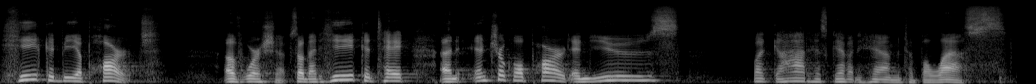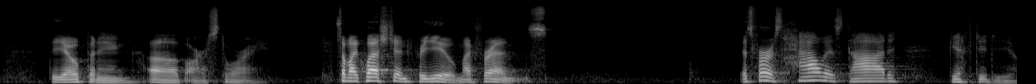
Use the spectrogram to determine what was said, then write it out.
he could be a part of worship, so that he could take an integral part and use what God has given him to bless the opening of our story. So, my question for you, my friends, is first, how has God gifted you?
